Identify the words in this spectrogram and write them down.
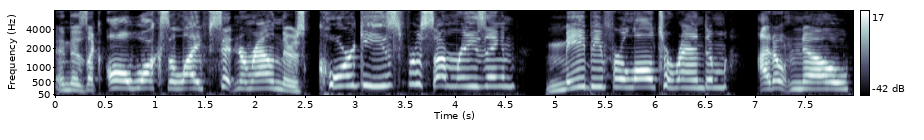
and there's like all walks of life sitting around. There's corgis for some reason, maybe for lol to random, I don't know.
